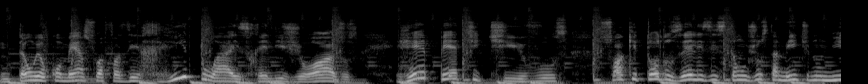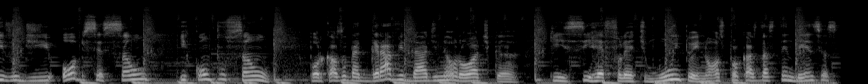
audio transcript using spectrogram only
Então eu começo a fazer rituais religiosos repetitivos, só que todos eles estão justamente no nível de obsessão e compulsão. por causa da gravidade neurótica que se reflete muito em nós por causa das tendências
